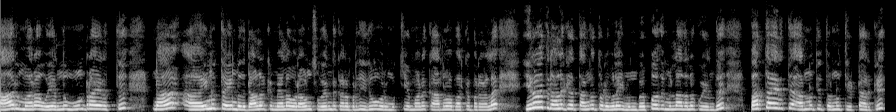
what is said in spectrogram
தாறுமாறாக உயர்ந்து மூன்றாயிரத்து நான் ஐநூற்றி ஐம்பது டாலருக்கு மேலே ஒரு அவுன்ஸ் உயர்ந்து காணப்படுது. இதுவும் ஒரு முக்கியமான காரணமாக பார்க்கப்படவில்லை இருபத்தி நாலுக்கு தங்கத்தோட விலை முன்பு எப்போதும் இல்லாத அளவுக்கு உயர்ந்து பத்தாயிரத்து அறுநூற்றி தொண்ணூற்றி எட்டாக இருக்குது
